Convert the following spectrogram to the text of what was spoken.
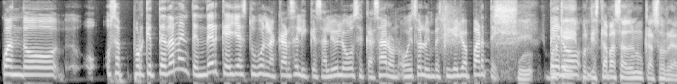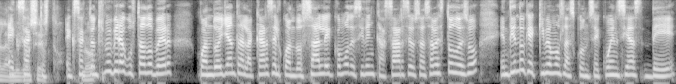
cuando. O, o sea, porque te dan a entender que ella estuvo en la cárcel y que salió y luego se casaron. O eso lo investigué yo aparte. Sí, porque, Pero- porque está basado en un caso real, amigos, Exacto, esto. exacto. ¿no? Entonces me hubiera gustado ver cuando ella entra a la cárcel, cuando sale, cómo deciden casarse, o sea, ¿sabes todo eso? Entiendo que aquí vemos las consecuencias de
